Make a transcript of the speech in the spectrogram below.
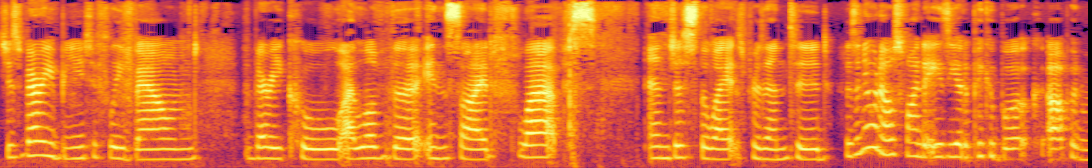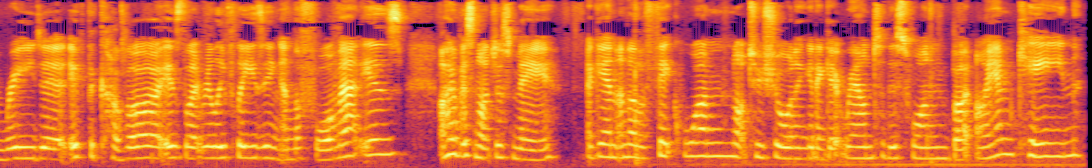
It's just very beautifully bound very cool. I love the inside flaps and just the way it's presented. Does anyone else find it easier to pick a book up and read it if the cover is like really pleasing and the format is? I hope it's not just me. Again, another thick one, not too sure when I'm gonna get round to this one, but I am keen.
